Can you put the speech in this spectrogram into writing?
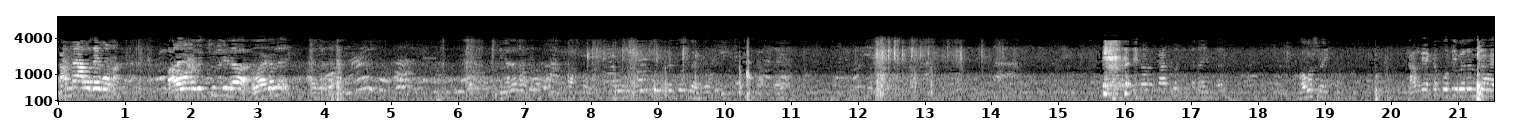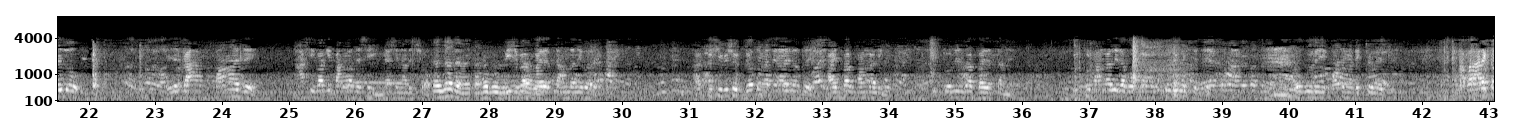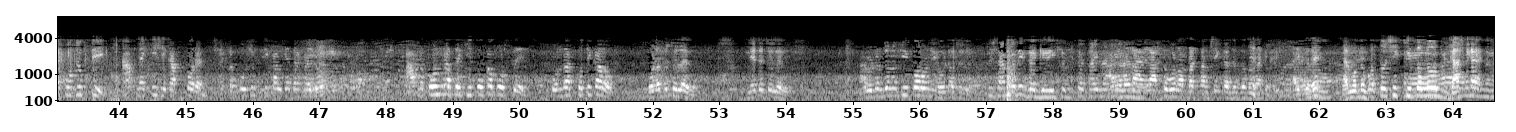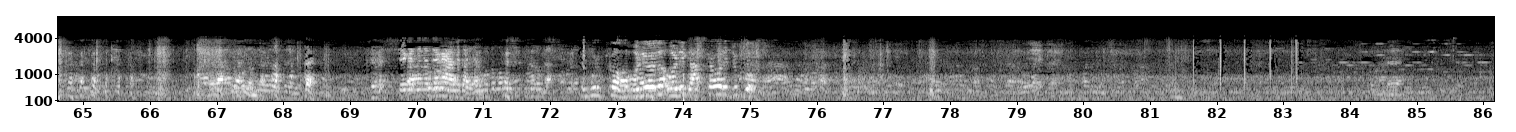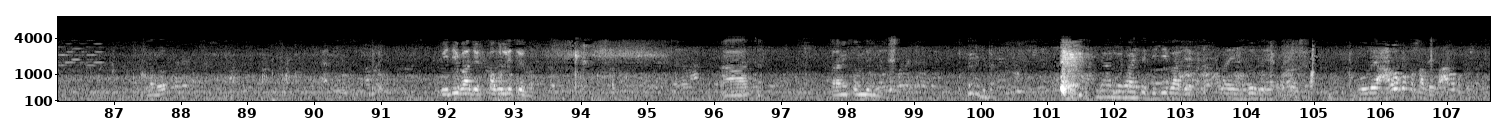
সামনে আরও দেবো না। পারমাণবিক চুল্লিটা হয়ে গেলে? অবশ্যই। কালকে একটা প্রতিবেদন দেখাইলো। এই যে গাছ বানায় যে আশি ভাগই মেশিনারি সব বিশ ভাগ বাইরে আমদানি করে। আর কৃষি বিষয়ক যত মেশিনারি আছে ষাট ভাগ বাঙালি চল্লিশ ভাগ বাইরের টানে। কি কি বাঙালিরা বর্তমানে তৈরি করতেছে ওগুলি অটোমেটিক চলে আবার আরেকটা প্রযুক্তি আপনি কৃষি কাজ করেন? একটা প্রযুক্তি কালকে দেখাইলো। আপনার কোন গাছে কি পোকা পড়ছে কোনটা ক্ষতিকারক ওটাতে চলে গেল নেটে চলে গেল আর ওটার জন্য কি করণীয়? ওটা চলে তুই সাংবাদিক দেখবি এই ছবিটা তাই না? রাষ্ট্রপ্রধান থাকতাম শিক্ষা যোগ্যতা থাকলে এর মধ্যে কত শিক্ষিত লোক ঘাস খায়? শেখ হাসিনার জায়গায় আমি থাকতাম মতো কত শিক্ষিত লোক মূর্খ। ওটি হইল ওটি গাছ খাওয়ারই যোগ্য। বিধি বাজেট খবর নিতে হবে আচ্ছা আর আমি ফোন দিব হয়তো বিধি বাজেট কত সাথে আরও কত একটা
